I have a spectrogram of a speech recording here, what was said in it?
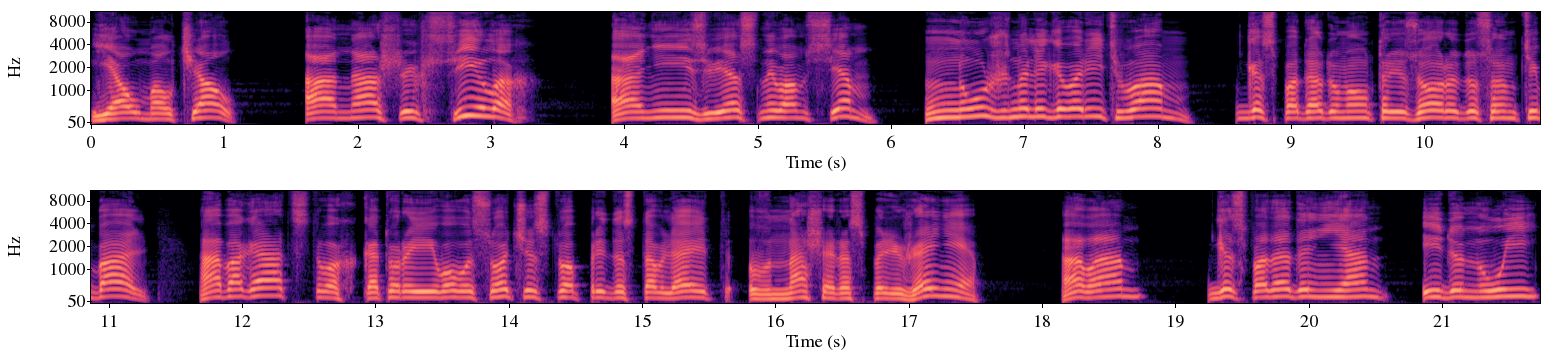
я умолчал о наших силах. Они известны вам всем. Нужно ли говорить вам, господа Думонтрезор и Дусантибаль, о богатствах, которые его высочество предоставляет в наше распоряжение, а вам, господа Даньян и Демуи,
